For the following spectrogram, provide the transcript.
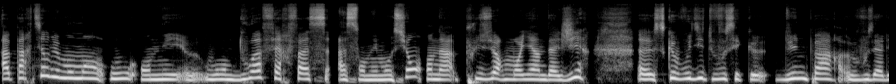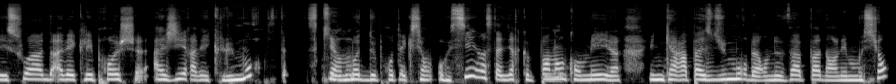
à partir du moment où on est, où on doit faire face à son émotion, on a plusieurs moyens d'agir. Euh, ce que vous dites vous, c'est que d'une part, vous allez soit avec les proches agir avec l'humour, ce qui est un Mhm. mode de protection aussi, hein, c'est-à-dire que pendant qu'on met euh, une carapace d'humour, ben, on ne va pas dans l'émotion.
